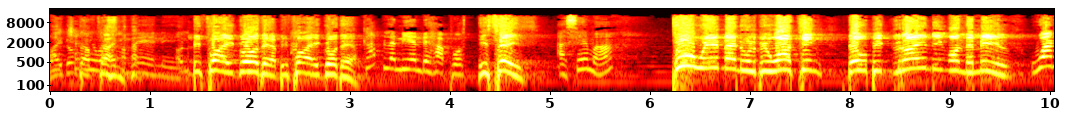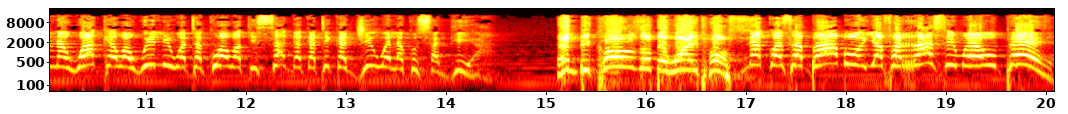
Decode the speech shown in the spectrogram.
I don't have time. Before I go there, before I go there, kabla niende hapo he says, asema two women will be working, they will be grinding on the mill. wanawake wawili watakuwa wakisaga katika jiwe la kusagia. And because of the white horse, na kwa sababu ya farasi mweupe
